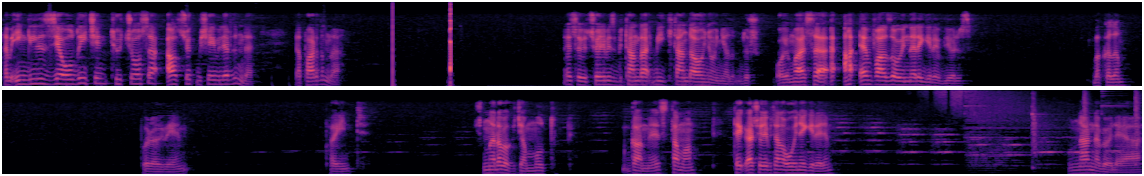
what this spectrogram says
Tabi İngilizce olduğu için Türkçe olsa az çok bir şey bilirdim de. Yapardım da. Neyse şöyle biz bir tane daha bir iki tane daha oyun oynayalım. Dur. Oyun varsa en fazla oyunlara girebiliyoruz. Bakalım. Program. Paint. Şunlara bakacağım. Multi Games. Tamam. Tekrar şöyle bir tane oyuna girelim. Bunlar ne böyle ya?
